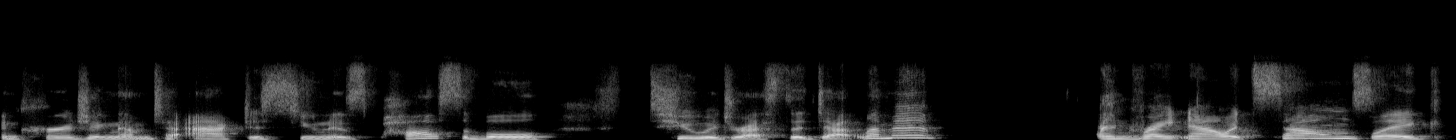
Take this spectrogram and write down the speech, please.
encouraging them to act as soon as possible to address the debt limit. And right now, it sounds like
